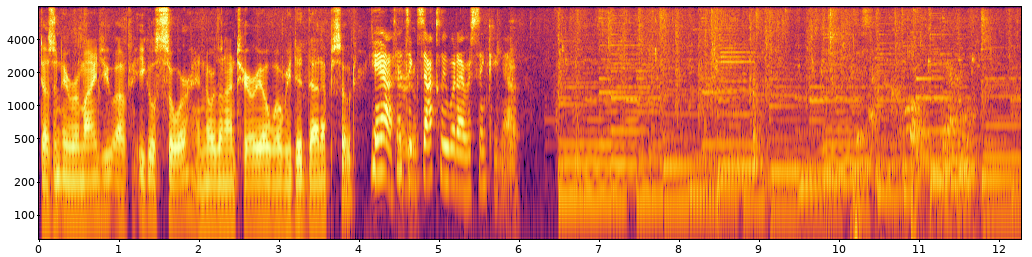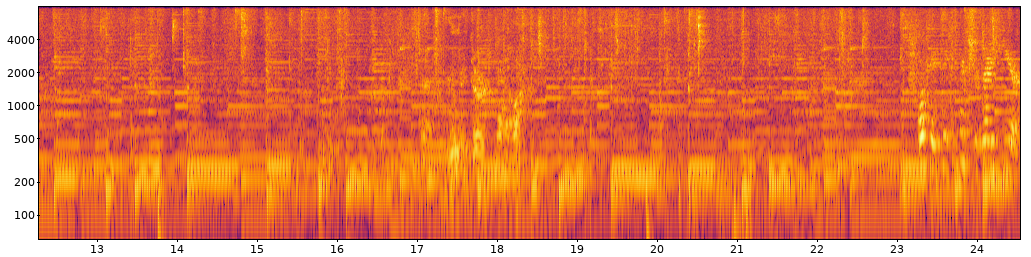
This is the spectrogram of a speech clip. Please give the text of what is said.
Doesn't it remind you of Eagle Soar in Northern Ontario where we did that episode? Yeah, that's exactly what I was thinking of. That's really dark now. Okay, take a picture right here.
